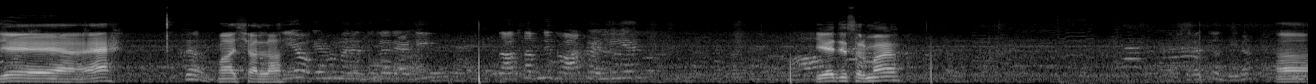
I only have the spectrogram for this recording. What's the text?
ये माशाल्लाह ये हो गया हमारा दूल्हा रेडी तो आप सबने दुआ कर ली है ये जी सुरमा। हाँ।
